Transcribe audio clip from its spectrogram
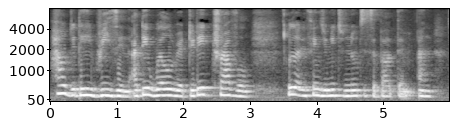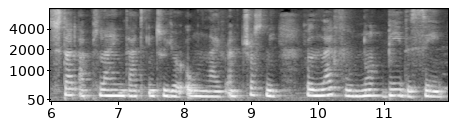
How do they reason? Are they well read? Do they travel? Those are the things you need to notice about them and start applying that into your own life. And trust me, your life will not be the same.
